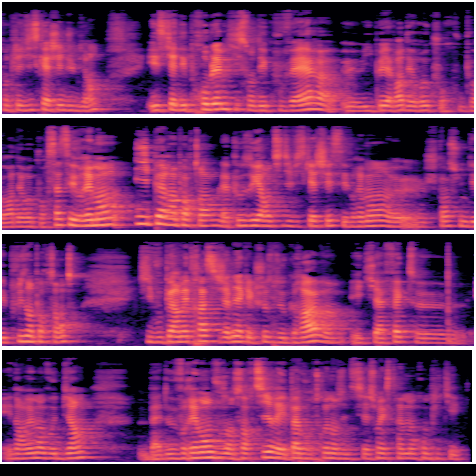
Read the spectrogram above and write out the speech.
contre les vices cachés du bien. Et s'il y a des problèmes qui sont découverts, il peut y avoir des recours. Vous pouvez avoir des recours. Ça, c'est vraiment hyper important. La clause de garantie des vices cachés, c'est vraiment, je pense, une des plus importantes qui vous permettra, si jamais il y a quelque chose de grave et qui affecte euh, énormément votre bien, bah, de vraiment vous en sortir et pas vous retrouver dans une situation extrêmement compliquée.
